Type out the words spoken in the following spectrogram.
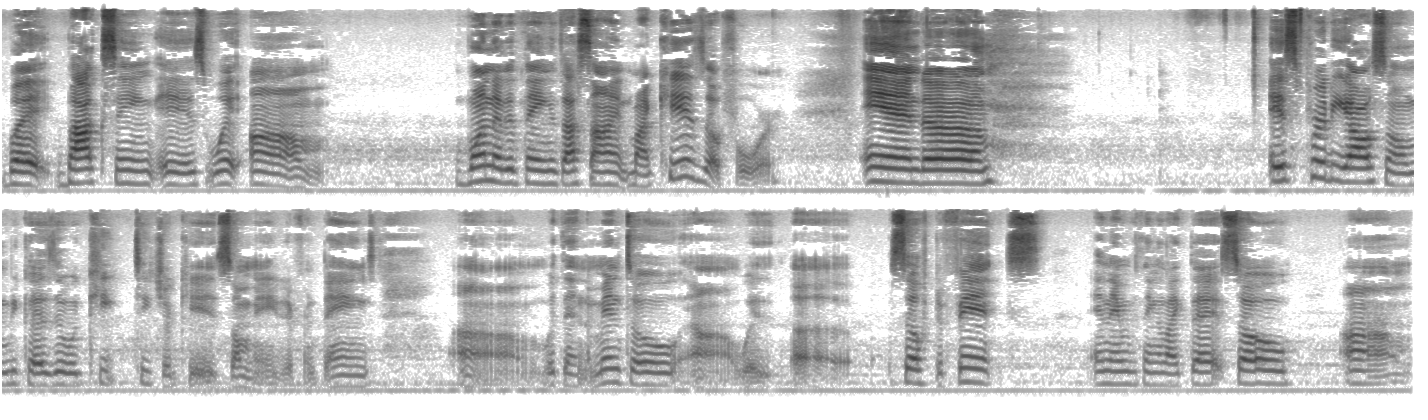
But boxing is what um one of the things I signed my kids up for. And um it's pretty awesome because it would keep teach your kids so many different things um, within the mental, uh, with uh, self defense, and everything like that. So, um,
